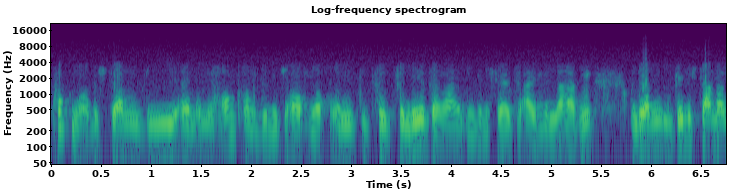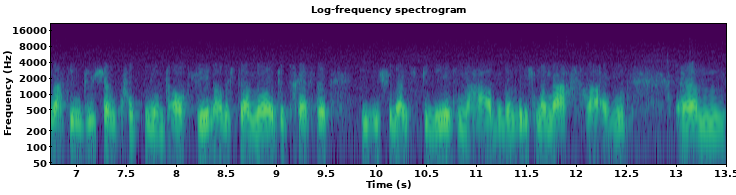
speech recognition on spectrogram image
gucken, ob ich dann die, äh, in Hongkong bin ich auch noch und zu, zu Lesereisen bin ich da jetzt eingeladen. Und dann will ich da mal nach den Büchern gucken und auch sehen, ob ich da Leute treffe, die sie vielleicht gelesen haben. Und dann will ich mal nachfragen, ähm,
